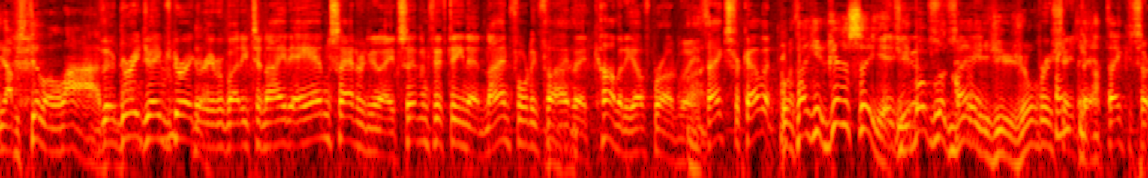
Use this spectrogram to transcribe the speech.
You know, I'm still alive. The great James Gregory, everybody, tonight and Saturday night, 7:15 and 9:45 at Comedy Off Broadway. Thanks for coming. Well, thank you. Good to see you. As You you both look say. great as usual. Appreciate Thank you. that. Thank you, sir.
